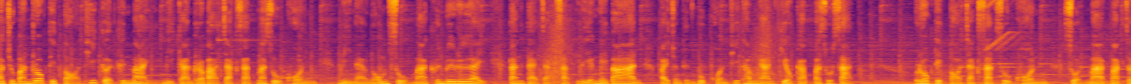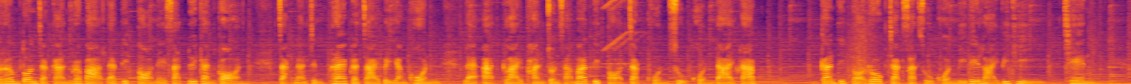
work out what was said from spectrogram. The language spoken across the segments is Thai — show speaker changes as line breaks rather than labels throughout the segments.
ปัจจุบันโรคติดต่อที่เกิดขึ้นใหม่ มีการระบาดจากสัตว์มาสู่คน มีแนวโน้มสูงมากขึ้นเรื่อยๆ ตั้งแต่จากสัตว์เลี้ยงในบ้าน ไปจนถึงบุคคลที่ทำงานเกี่ยวกับปศุสัตว์โรคติดต่อจากสัตว์สู่คน ส่วนมากมักจะเริ่มต้นจากการระบาดและติดต่อในสัตว์ด้วยกันก่อน จากนั้นจึงแพร่กระจายไปยังคน และอาจกลายพันธุ์จนสามารถติดต่อจากคนสู่คนได้ครับ การติดต่อโรคจากสัตว์สู่คนมีได้หลายวิธี เช่น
